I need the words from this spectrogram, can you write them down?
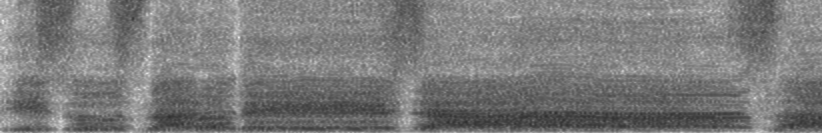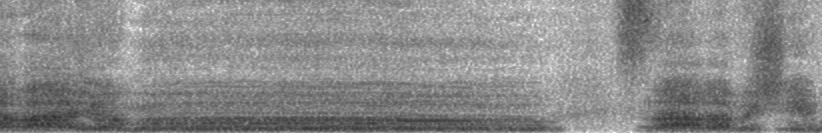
Ісус народився, слава Йому, слава Бишім.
